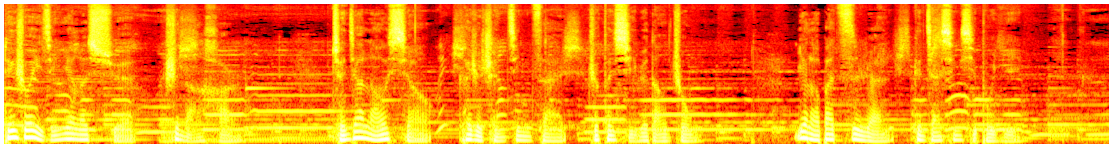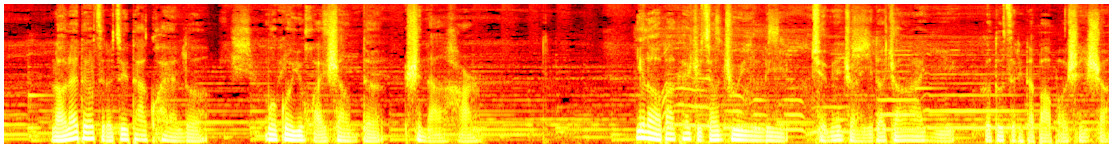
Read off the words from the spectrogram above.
听说已经验了血，是男孩。全家老小开始沉浸在这份喜悦当中，叶老爸自然更加欣喜不已。老来得子的最大快乐，莫过于怀上的是男孩。叶老爸开始将注意力全面转移到张阿姨和肚子里的宝宝身上，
